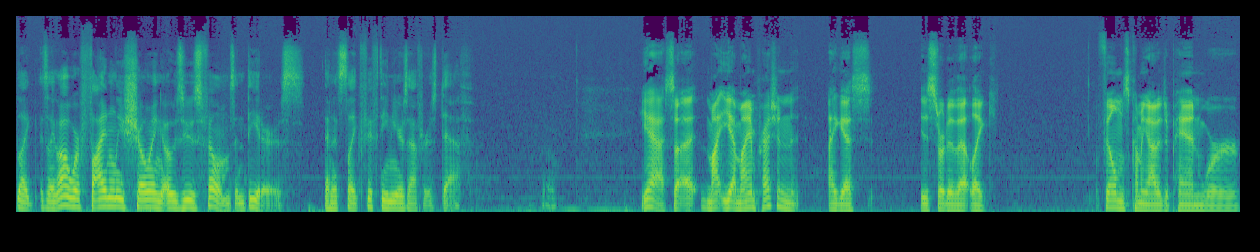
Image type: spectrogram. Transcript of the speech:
like it's like oh we're finally showing Ozu's films in theaters and it's like 15 years after his death yeah. So uh, my yeah, my impression, I guess, is sort of that like films coming out of Japan were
